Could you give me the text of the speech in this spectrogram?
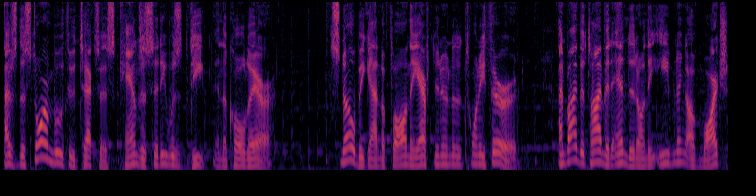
As the storm moved through Texas, Kansas City was deep in the cold air. Snow began to fall in the afternoon of the 23rd, and by the time it ended on the evening of March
